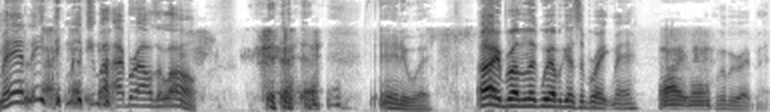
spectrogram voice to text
man. Leave leave my eyebrows alone. anyway, all right, brother. Look, we up against a break, man. All right, man. We'll be right back.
